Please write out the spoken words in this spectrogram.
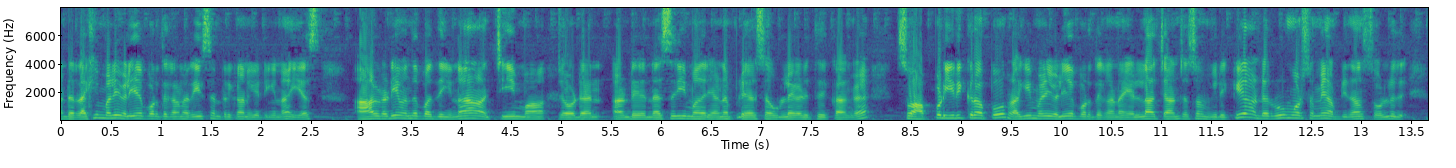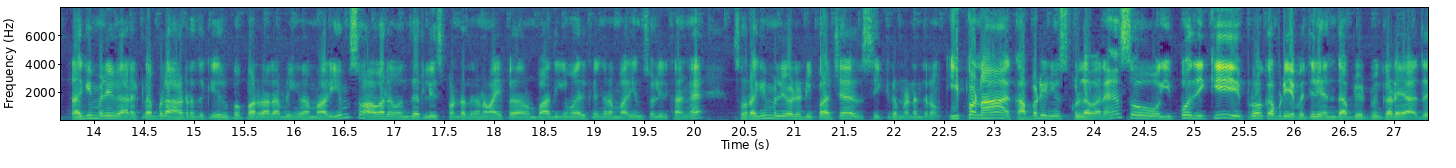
அண்ட் ரஹீம் அலி வெளியே போகிறதுக்கான ரீசன் இருக்கான்னு கேட்டிங்கன்னா எஸ் ஆல்ரெடி வந்து பார்த்தீங்கன்னா சீமா ஜோர்டன் அண்டு நசிரி மாதிரியான பிளேயர்ஸை உள்ளே எடுத்திருக்காங்க. ஸோ அப்படி இருக்கிறப்போ ரஹீம் அலி வெளியே போகிறதுக்கான எல்லா சான்சஸும் இருக்கு. அண்ட் ரூமர்ஸுமே அப்படி தான் சொல்லுது. ரஹீம் அலி வேற கிளப்பில் ஆடுறதுக்கு விருப்பப்படுறாரு அப்படிங்கிற மாதிரியும் ஸோ அவரை வந்து ரிலீஸ் பண்ணுறதுக்கான வாய்ப்பு தான் ரொம்ப அதிகமாக இருக்குங்கிற மாதிரியும் சொல்லியிருக்காங்க. ஸோ ரஹீம் அலியோட டிபார்ச்சர் சீக்கிரம் நடந்துடும் இப்போ நான் கபடி நியூஸ்க்குள்ளே வரேன். ஸோ இப்போதைக்கு ப்ரோ கபடியை பற்றி எந்த அப்டேட்டும் கிடையாது.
